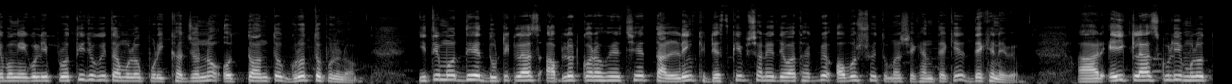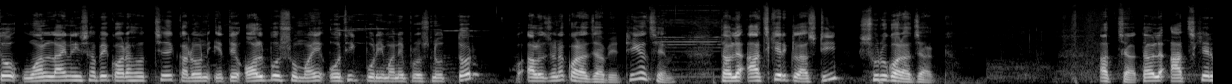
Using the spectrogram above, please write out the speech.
এবং এগুলি প্রতিযোগিতামূলক পরীক্ষার জন্য অত্যন্ত গুরুত্বপূর্ণ। ইতিমধ্যে দুটি ক্লাস আপলোড করা হয়েছে, তার লিঙ্ক ডেসক্রিপশানে দেওয়া থাকবে, অবশ্যই তোমরা সেখান থেকে দেখে নেবে। আর এই ক্লাসগুলি মূলত ওয়ান লাইন হিসাবে করা হচ্ছে, কারণ এতে অল্প সময়ে অধিক পরিমাণে প্রশ্ন উত্তর আলোচনা করা যাবে, ঠিক আছে? তাহলে আজকের ক্লাসটি শুরু করা যাক। আচ্ছা তাহলে আজকের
